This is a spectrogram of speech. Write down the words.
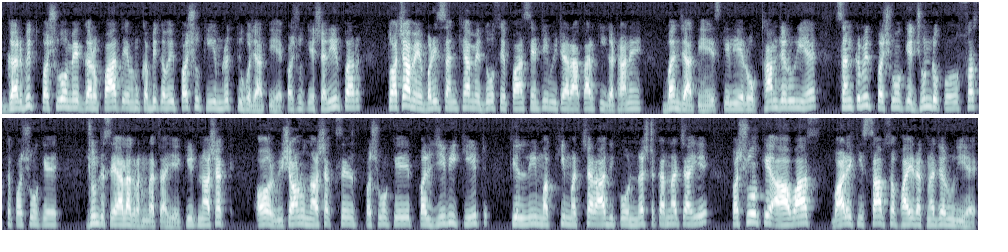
गर्भित पशुओं में गर्भपात एवं कभी कभी पशु की मृत्यु हो जाती है। पशु के शरीर पर त्वचा में बड़ी संख्या में दो से पाँच सेंटीमीटर आकार की गठाने बन जाती हैं। इसके लिए रोकथाम ज़रूरी है। संक्रमित पशुओं के झुंड को, स्वस्थ पशुओं के झुंड से अलग रखना चाहिए। कीटनाशक और विषाणु नाशक से पशुओं के परजीवी कीट, किलनी, मक्खी, मच्छर आदि को नष्ट करना चाहिए। पशुओं के आवास, बाड़े की साफ़ सफ़ाई रखना ज़रूरी है।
